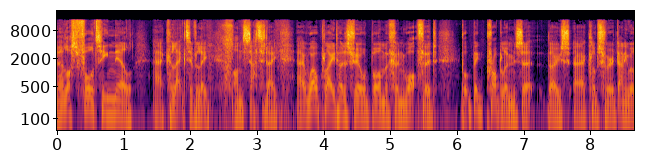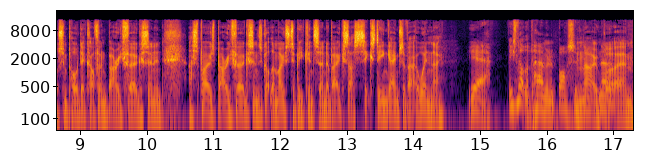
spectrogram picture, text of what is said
They lost 14 0 uh, collectively on Saturday. Uh, well played Huddersfield, Bournemouth, and Watford, but big problems at those uh, clubs for Danny Wilson, Paul Dickov, and Barry Ferguson. And I suppose Barry Ferguson's got the most to be concerned about because that's 16 games without a win now. Yeah. He's not the permanent boss. Of it. No, but, um,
